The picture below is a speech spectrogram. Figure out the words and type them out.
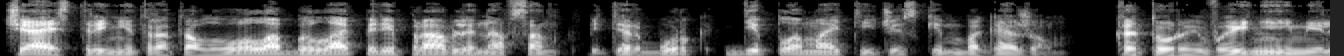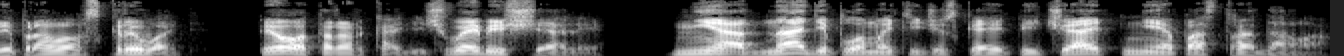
Часть тринитротолуола была переправлена в Санкт-Петербург дипломатическим багажом, который вы не имели права вскрывать. Петр Аркадьевич, вы обещали. Ни одна дипломатическая печать не пострадала.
